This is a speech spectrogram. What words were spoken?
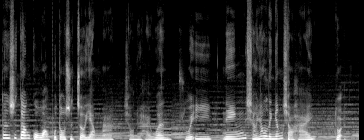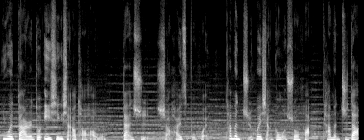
但是当国王不都是这样吗？小女孩问。所以您想要领养小孩？对，因为大人都一心想要讨好我，但是小孩子不会，他们只会想跟我说话。他们知道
